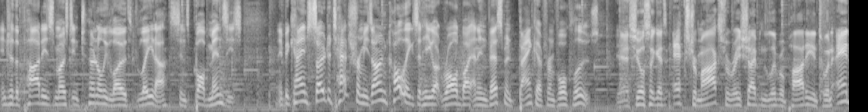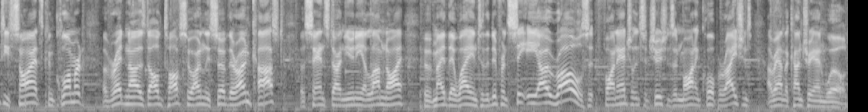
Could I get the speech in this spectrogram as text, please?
into the party's most internally loathed leader since Bob Menzies. He became so detached from his own colleagues that he got rolled by an investment banker from Vaucluse. Yeah, she also gets extra marks for reshaping the Liberal Party into an anti science conglomerate of red nosed old toffs who only serve their own caste of Sandstone Uni alumni who have made their way into the different CEO roles at financial institutions and mining corporations around the country and world.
